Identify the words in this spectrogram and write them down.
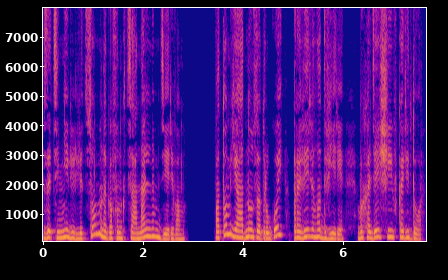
затенили лицо многофункциональным деревом. Потом я одну за другой проверила двери, выходящие в коридор.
